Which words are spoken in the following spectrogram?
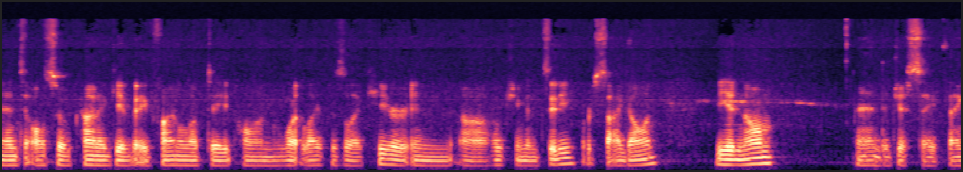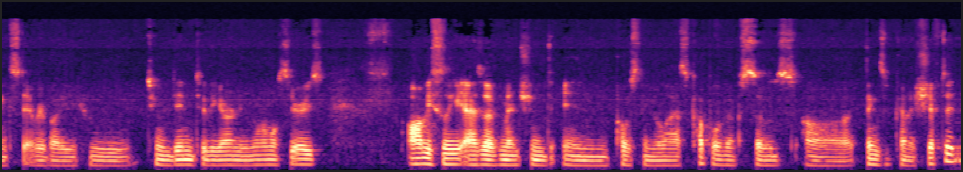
and to also kind of give a final update on what life is like here in uh, Ho Chi Minh City or Saigon Vietnam, and to just say thanks to everybody who tuned in to the Our New Normal series. Obviously, as I've mentioned in posting the last couple of episodes, uh, things have kind of shifted,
